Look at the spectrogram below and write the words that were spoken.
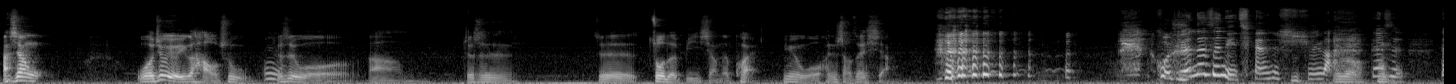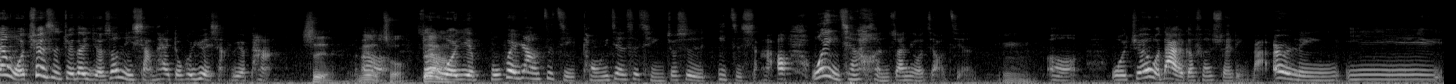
啊。像我就有一个好处，就是我啊、就是就是做的比想的快，因为我很少在想。我觉得那是你谦虚啦有没有，但是但我确实觉得有时候你想太多会越想越怕。是没有错，所以我也不会让自己同一件事情就是一直想啊。哦，我以前很钻牛角尖，嗯呃，我觉得我大概有个分水岭吧。二零一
